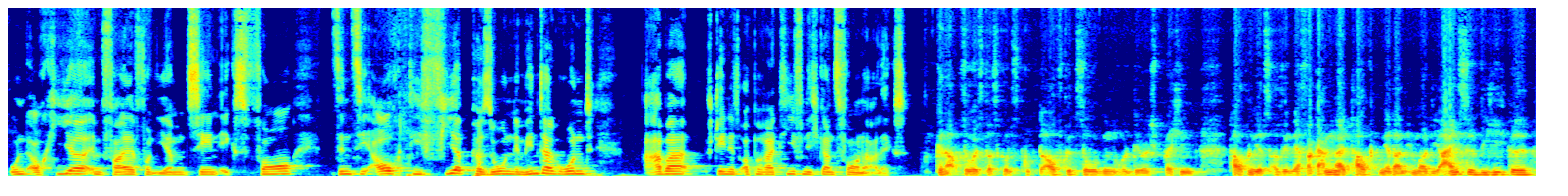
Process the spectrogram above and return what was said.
Und auch hier im Fall von ihrem 10x Fonds sind sie auch die vier Personen im Hintergrund, aber stehen jetzt operativ nicht ganz vorne, Alex. Genau, so ist das Konstrukt aufgezogen und dementsprechend tauchen jetzt, also in der Vergangenheit tauchten ja dann immer die Einzelvehikel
